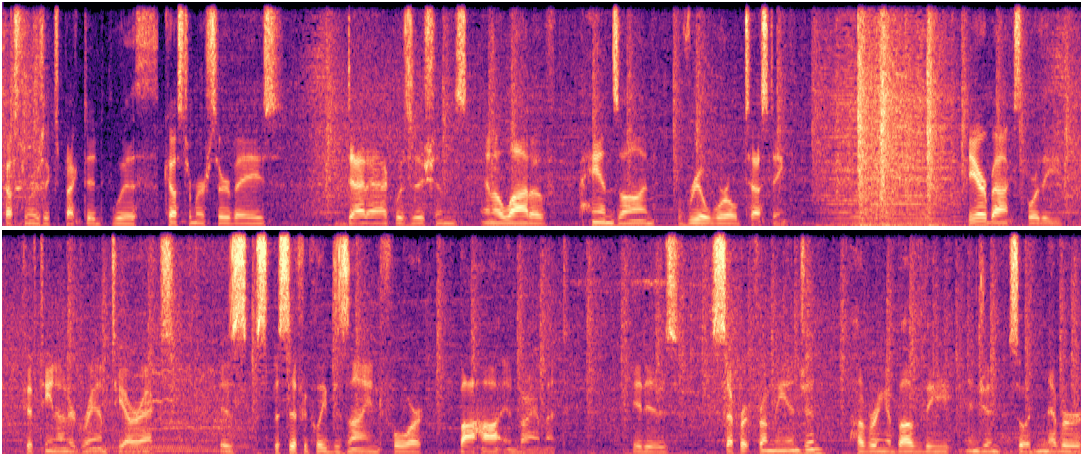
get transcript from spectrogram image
customers expected with customer surveys, data acquisitions, and a lot of hands-on, real-world testing. The airbox for the 1500 Ram TRX is specifically designed for Baja environment. It is separate from the engine, hovering above the engine so it never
